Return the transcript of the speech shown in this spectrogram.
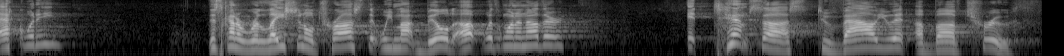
equity, this kind of relational trust that we might build up with one another. It tempts us to value it above truth.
